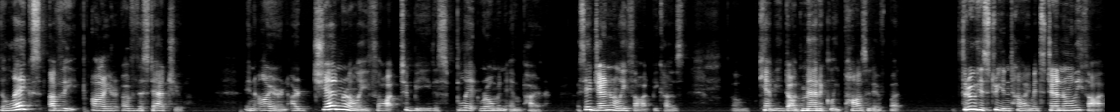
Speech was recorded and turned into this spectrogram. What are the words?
The legs of the iron of the statue in iron are generally thought to be the split Roman Empire. I say generally thought because um, can't be dogmatically positive, but through history and time, it's generally thought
